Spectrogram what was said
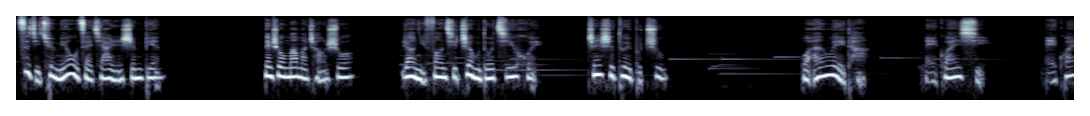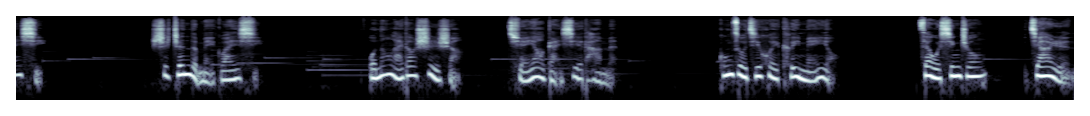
自己却没有在家人身边。那时候，妈妈常说：“让你放弃这么多机会。”真是对不住。我安慰他：“没关系，没关系，是真的没关系。我能来到世上，全要感谢他们。工作机会可以没有，在我心中，家人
